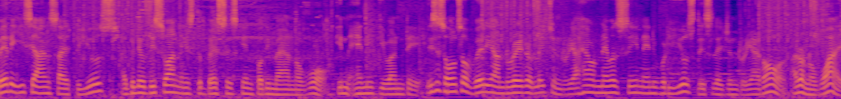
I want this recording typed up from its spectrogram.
very easy iron sight to use, I believe this one is the best skin for the Man-O-War in any given day. This is also very underrated legendary. I have never seen anybody use this legendary at all. I don't know why.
